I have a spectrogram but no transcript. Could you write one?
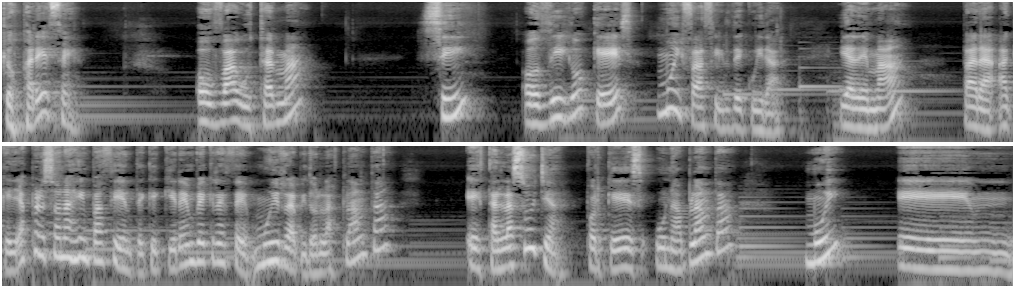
¿Qué os parece? ¿Os va a gustar más? Sí, os digo que es muy fácil de cuidar. Y además, para aquellas personas impacientes que quieren ver crecer muy rápido las plantas, esta es la suya, porque es una planta muy eh,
